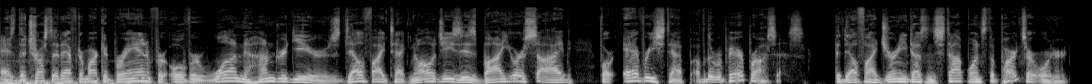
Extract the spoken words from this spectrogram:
As the trusted aftermarket brand for over 100 years, Delphi Technologies is by your side for every step of the repair process. The Delphi journey doesn't stop once the parts are ordered.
